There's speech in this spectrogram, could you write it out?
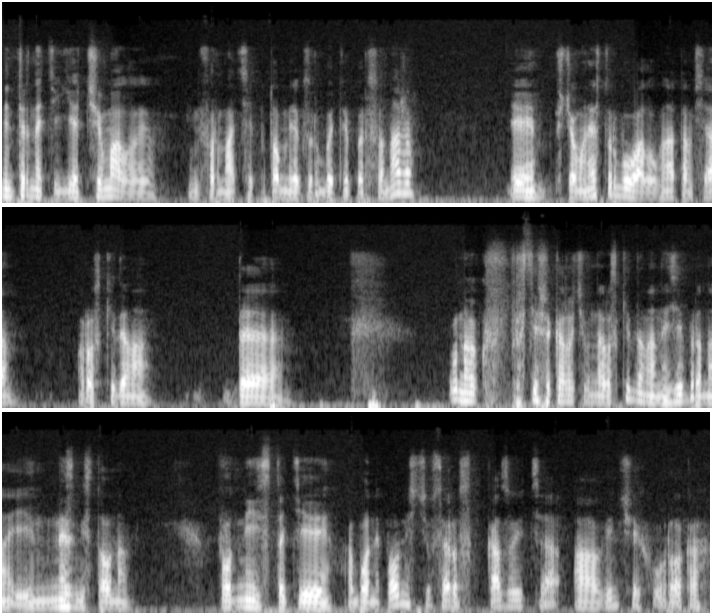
В інтернеті є чимало інформації по тому, як зробити персонажа. І що мене стурбувало, вона там вся розкидана, де. Вона, простіше кажучи, вона розкидана, не зібрана і не змістовна в одній статті або не повністю все розказується, а в інших уроках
